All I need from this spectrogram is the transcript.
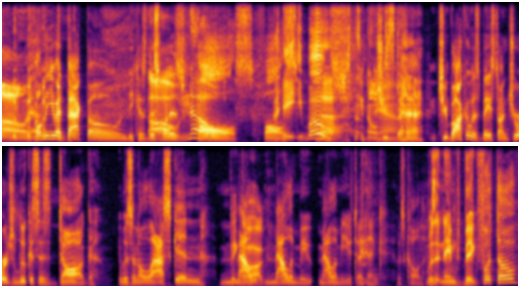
Oh, if only you had backbone, because this one Oh, is no. false. I False. hate you both. no, I'm. Chewbacca was based on George Lucas's dog. It was an Alaskan Big Mal- dog. Malamute. Malamute, I think it was called. Was it named Bigfoot though?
